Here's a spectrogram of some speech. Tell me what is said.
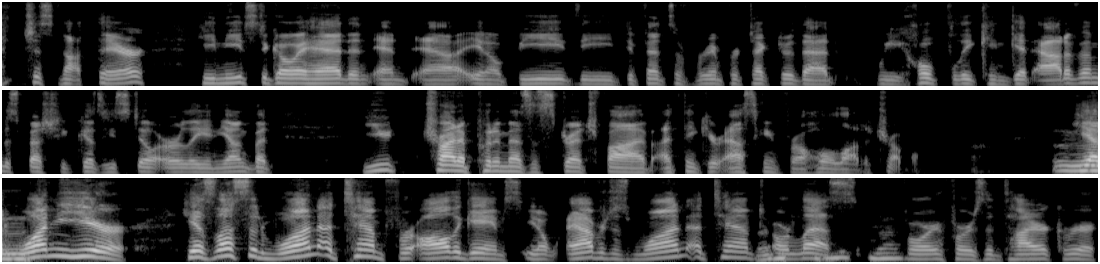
just not there. He needs to go ahead and and uh, you know be the defensive rim protector that we hopefully can get out of him, especially because he's still early and young. But you try to put him as a stretch five, I think you're asking for a whole lot of trouble. He had Mm, one year. He has less than one attempt for all the games. You know, averages one attempt or less for for his entire career.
